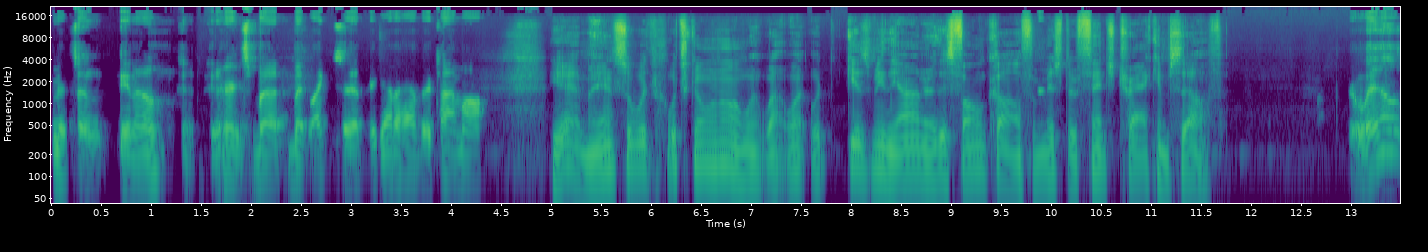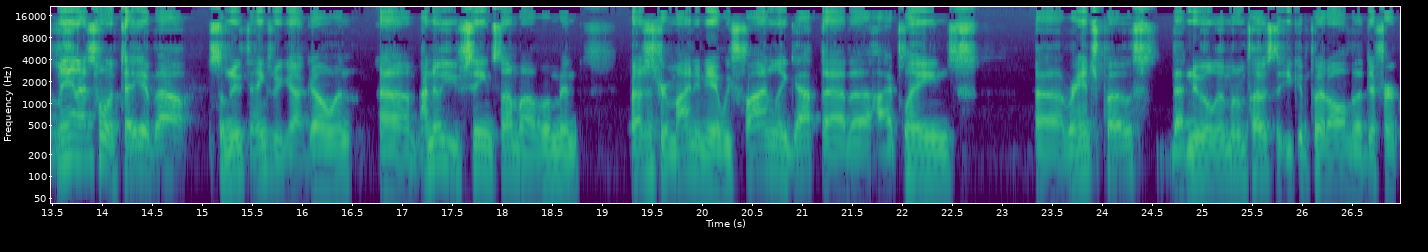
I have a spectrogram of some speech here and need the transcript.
missing. You know, it, it hurts, but but like you said, they got to have their time off. yeah, man. So what what's going on? What, what what gives me the honor of this phone call from Mister FenceTrac himself? Well, man, I just want to tell you about some new things we got going. Um, I know you've seen some of them, and but I was just reminding you, we finally got that uh, HighPlaines uh, ranch post, that new aluminum post that you can put all the different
